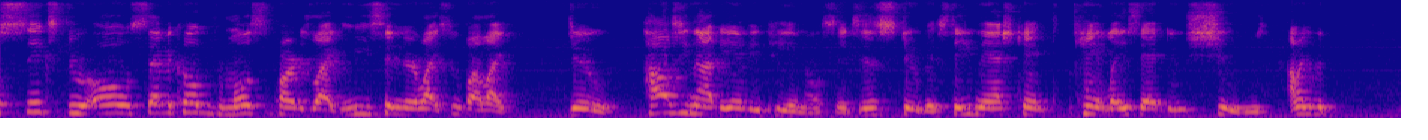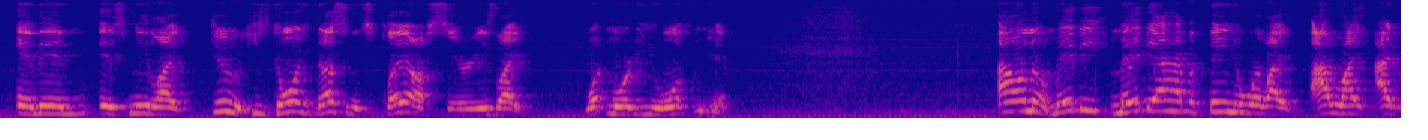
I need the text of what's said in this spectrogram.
06 through 07 Kobe for most part is like me sitting there like super like, dude, how's he not the MVP in 06? This is stupid. Steve Nash can't can't lace that dude's shoes. I don't even and then it's me like, dude, he's going nuts in these playoff series. Like, what more do you want from him? I don't know. Maybe maybe I have a thing to where like I like I,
